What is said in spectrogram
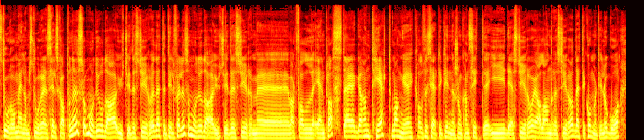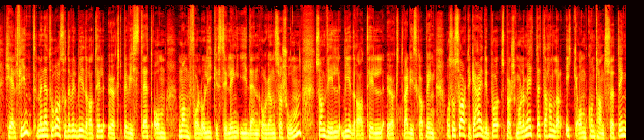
store og mellomstore selskapene, så må du jo da utvide styret. I dette tilfellet så må du jo da utvide styret med i hvert fall én plass. Det er garantert mange kvalifiserte kvinner som kan sitte i det styret og i alle andre styrer. Dette kommer til å gå helt fint, men jeg tror også det vil bidra til økt bevissthet om mangfold og likestilling i den organisasjonen, som vil bidra til økt verdiskaping. Og så svarte ikke Heidi på spørsmålet mitt. Dette handler ikke om kontantstøtting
